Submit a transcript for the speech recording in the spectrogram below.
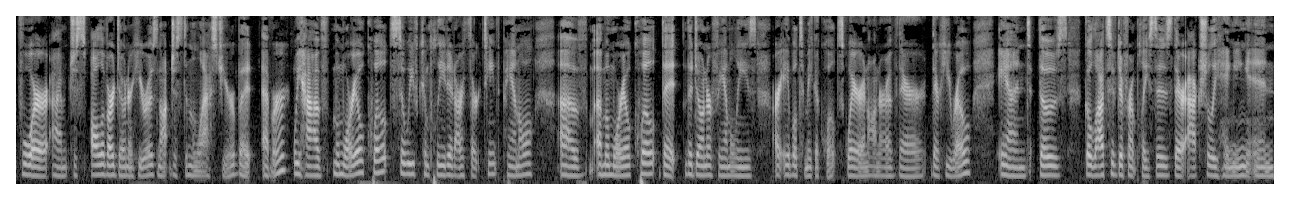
for um, just all of our donor heroes not just in the last year but ever. We have memorial quilts so we've completed our 13th panel of a memorial quilt that the donor families are able to make a quilt square in honor of their their hero. And those go lots of different places. They're actually hanging in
